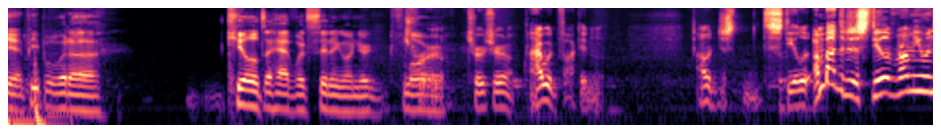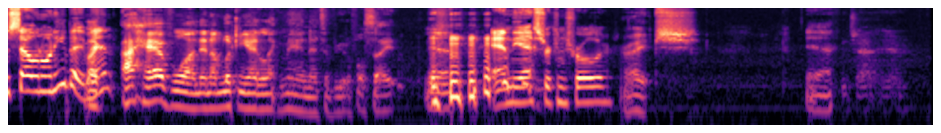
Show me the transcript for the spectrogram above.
Yeah, people would uh kill to have what's sitting on your floor. True, true, true. I would fucking, I would just steal it. I'm about to just steal it from you and sell it on eBay, Like man. I have one, and I'm looking at it like, man, that's a beautiful sight. Yeah, and the extra controller. Right. Psh. Yeah,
